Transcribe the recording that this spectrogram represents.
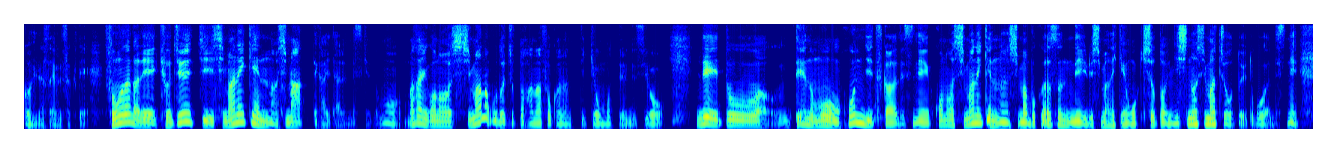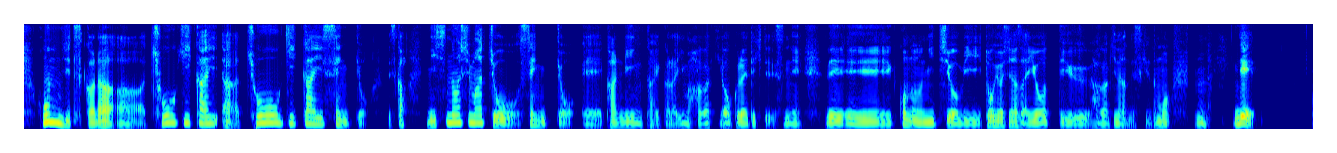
ごめんなさい、うるさくて。その中で、居住地、島根県の島って書いてあるんですけども、まさにこの島のことちょっと話そうかなって今日思ってるんですよ。で、えっと、っていうのも、本日からですね、この島根県の島、僕が住んでいる島根県沖諸島西之島町というところがですね、本日から、あ町議会、あ、町議会選挙ですか？西之島町選挙、えー管理委員会から今、ハガキが送られてきてですね、で、えー今度の日曜日投票しなさいよっていうハガキなんですけれども、うん。で、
